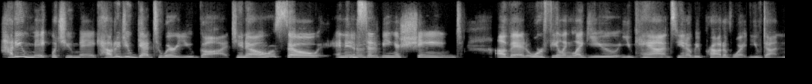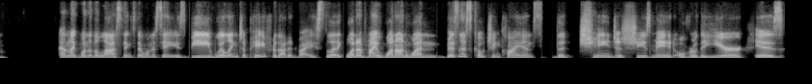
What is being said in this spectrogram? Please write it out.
how do you make what you make? How did you get to where you got? You know? So and yeah. instead of being ashamed of it or feeling like you you can't you know be proud of what you've done and like one of the last things I want to say is be willing to pay for that advice. Like one of my one on one business coaching clients, the changes she's made over the year is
